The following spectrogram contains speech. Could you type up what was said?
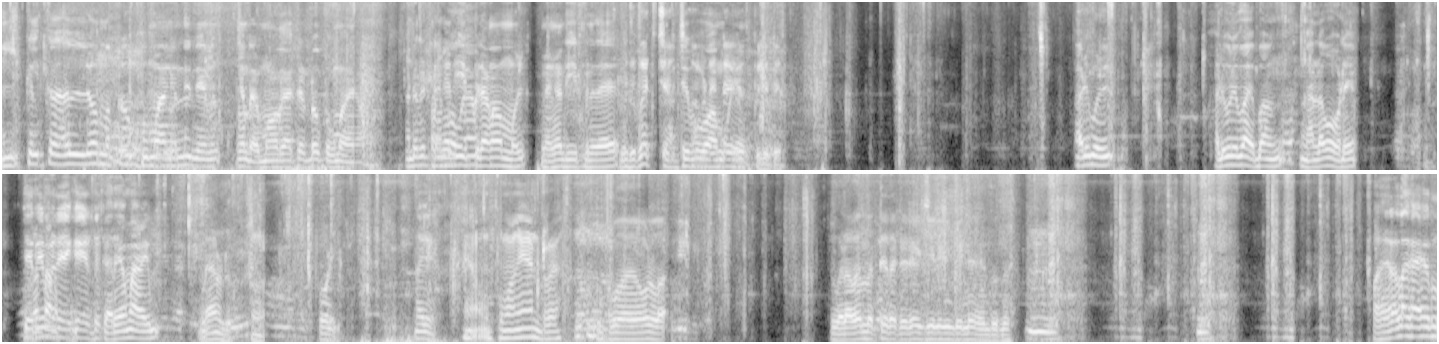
ഇല്ലിക്കൽ കല്ല് വന്നിട്ട് ഉപ്പുമാങ്ങ തന്നെയാണ് മുളകാക്കിട്ട് ഉപ്പുമാങ്ങ. ഞങ്ങൾ ജീപ്പിലാണ് വന്നത്. ഞങ്ങൾ ജീപ്പിനെ പോവാൻ പോയി. അടിപൊളി. അടിപൊളി വൈബാണ് നല്ല കോടെ. ചെറിയ മഴയൊക്കെ ആയിട്ട്. ചെറിയ മഴയും വേണുണ്ട് പൊളി അല്ലേ? ഉപ്പുമാങ്ങ ഉള്ള. ഇവിടെ വന്നിട്ട് ഇതൊക്കെ കഴിച്ചില്ലെങ്കിൽ പിന്നെ എന്തോന്ന്? വയറുള്ള കാര്യം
